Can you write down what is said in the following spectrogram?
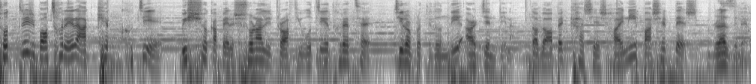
ছত্রিশ বছরের আক্ষেপ খুঁচিয়ে বিশ্বকাপের সোনালি ট্রফি উঁচিয়ে ধরেছে চিরপ্রতিদ্বন্দ্বী আর্জেন্টিনা। তবে অপেক্ষা শেষ হয়নি পাশের দেশ ব্রাজিলের।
